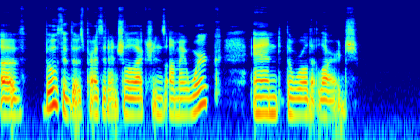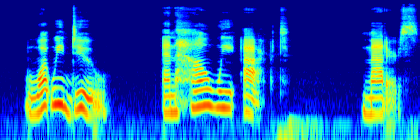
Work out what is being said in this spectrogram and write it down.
of both of those presidential elections on my work and the world at large. What we do and how we act matters.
